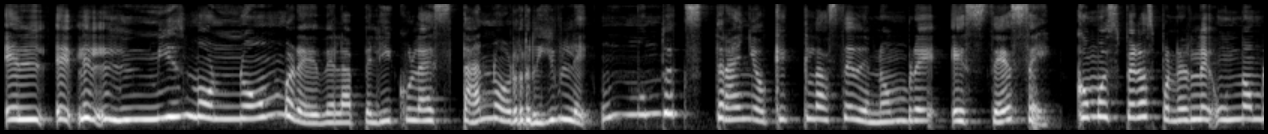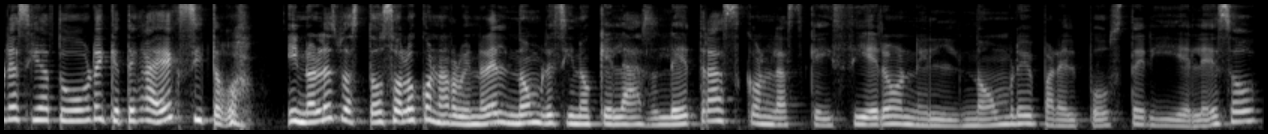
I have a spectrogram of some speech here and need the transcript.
El, el, mismo nombre de la película es tan horrible. Un mundo extraño. ¿Qué clase de nombre es ese? ¿Cómo esperas ponerle un nombre así a tu obra y que tenga éxito? Y no les bastó solo con arruinar el nombre, sino que las letras con las que hicieron el nombre para el póster y el eso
